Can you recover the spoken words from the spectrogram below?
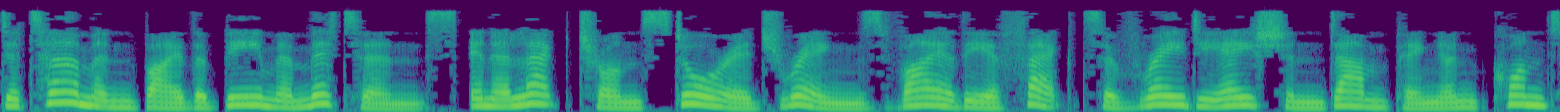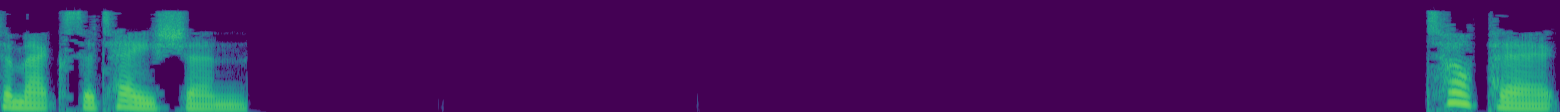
determined by the beam emittance in electron storage rings via the effects of radiation damping and quantum excitation. Topic:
